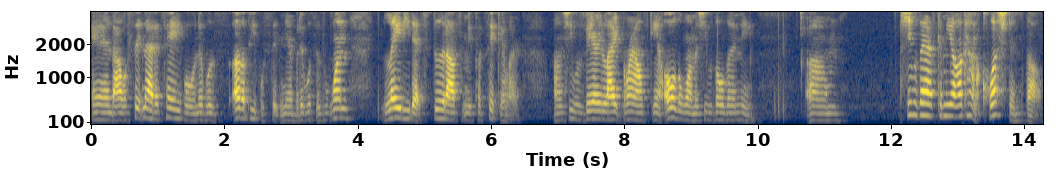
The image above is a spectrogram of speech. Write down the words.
And I was sitting at a table, and it was other people sitting there, but it was this one lady that stood out to me particular. Um, she was very light brown skin, older woman. She was older than me. Um, she was asking me all kind of questions though.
